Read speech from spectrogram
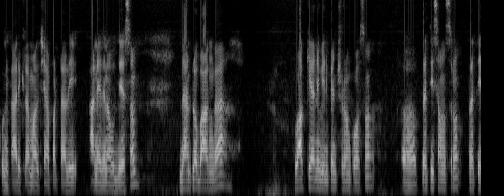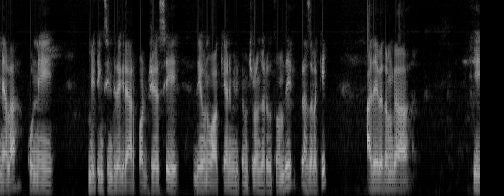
కొన్ని కార్యక్రమాలు చేపట్టాలి అనేది నా ఉద్దేశం. దాంట్లో భాగంగా వాక్యాన్ని వినిపించడం కోసం ప్రతి సంవత్సరం ప్రతి నెల కొన్ని మీటింగ్స్ ఇంటి దగ్గర ఏర్పాటు చేసి దేవుని వాక్యాన్ని వినిపించడం జరుగుతుంది ప్రజలకి. అదేవిధంగా ఈ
